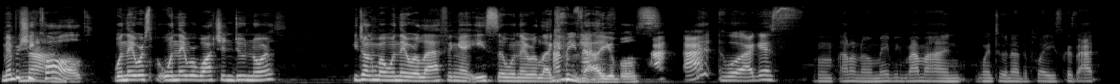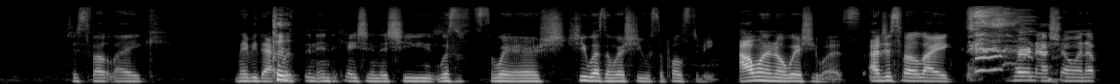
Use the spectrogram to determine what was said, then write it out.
Remember she nah. called when they were when they were watching Due North. You talking about when they were laughing at Issa when they were like I mean, valuables? I, I, well, I guess um, I don't know. Maybe my mind went to another place because I just felt like maybe that was an indication that she was where she wasn't where she was supposed to be. I want to know where she was. I just felt like her not showing up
